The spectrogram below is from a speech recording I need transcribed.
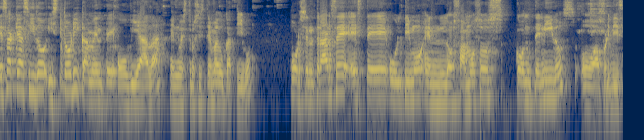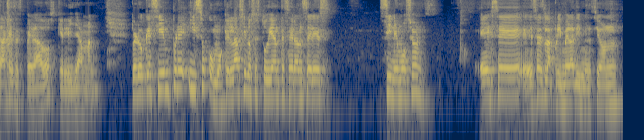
esa que ha sido históricamente obviada en nuestro sistema educativo por centrarse este último en los famosos contenidos o aprendizajes esperados que le llaman, pero que siempre hizo como que las y los estudiantes eran seres sin emociones. esa es la primera dimensión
